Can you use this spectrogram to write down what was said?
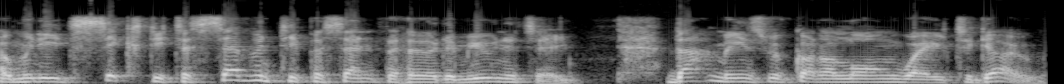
and we need 60 to 70% for herd immunity, that means we've got a long way to go.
